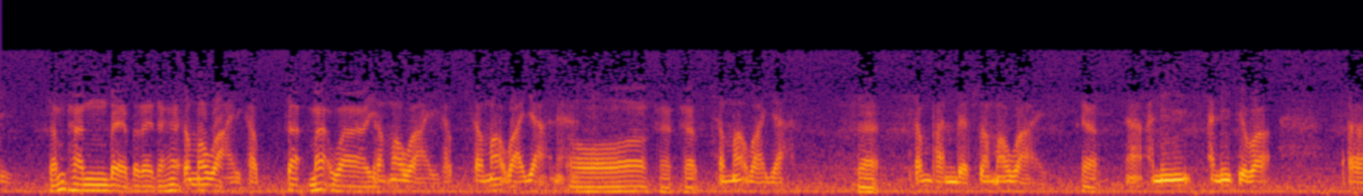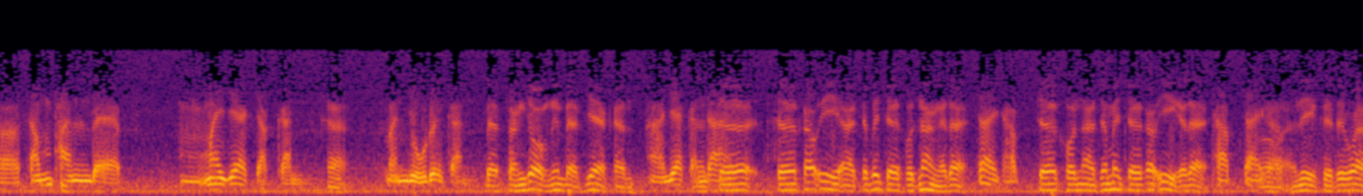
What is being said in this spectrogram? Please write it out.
สัมพันธ์แบบอะไรนะฮะสมวายครับสมะวายสมวายครับสมวายะนะฮะอ๋อครับครับสมวายะครับสัมพันธ์แบบสมวายครับนะอันนี้อันนี้จะว่าเอ่อสัมพันธ์แบบอืม ไม่แยกจากกันครับมันอยู่ด้วยกัน แบบสังโยกนี่แบบแยกกัน อ่า แยกกันได้ เจอเจอเก้าอี้อาจจะไม่เจอคนนั่งก็ได้ ใช่ครับ เจอคนอาจจะไม่เจอเก้าอี้ก็ได้ ครับใช่ครับอ๋ออันนี้คือเรียกว่า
